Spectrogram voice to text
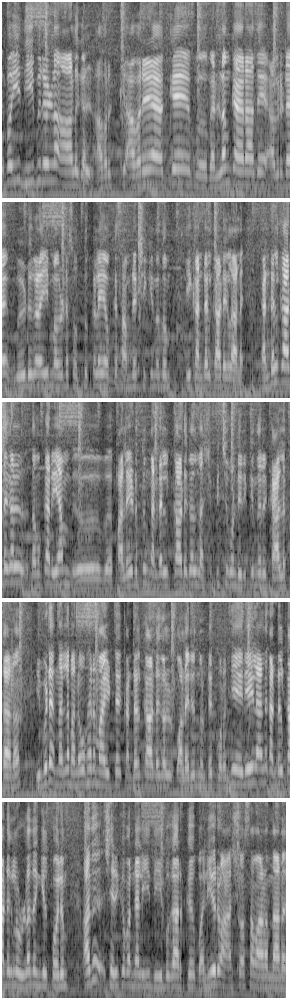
ഇപ്പോൾ ഈ ദ്വീപിലുള്ള ആളുകൾ അവർക്ക് അവരെയൊക്കെ വെള്ളം കയറാതെ അവരുടെ വീടുകളെയും അവരുടെ സ്വത്തുക്കളെയും ഒക്കെ സംരക്ഷിക്കുന്നതും ഈ കണ്ടൽക്കാടുകളാണ് കണ്ടൽക്കാടുകൾ നമുക്കറിയാം പലയിടത്തും കണ്ടൽക്കാടുകൾ നശിപ്പിച്ചു കൊണ്ടിരിക്കുന്ന ഒരു കാലത്താണ്. ഇവിടെ നല്ല മനോഹരമായിട്ട് കണ്ടൽക്കാടുകൾ വളരുന്നുണ്ട്. കുറഞ്ഞ ഏരിയയിലാണ് കണ്ടൽക്കാടുകൾ ഉള്ളതെങ്കിൽ പോലും അത് ശരിക്കും പറഞ്ഞാൽ ഈ ദ്വീപുകാർക്ക് വലിയൊരു ആശ്വാസമാണെന്നാണ്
